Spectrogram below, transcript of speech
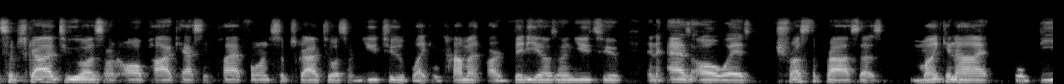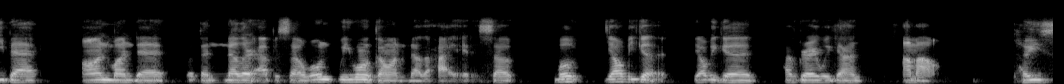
Subscribe to us on all podcasting platforms. Subscribe to us on YouTube. Like and comment our videos on YouTube. And as always, trust the process. Mike and I will be back on Monday with another episode. We'll, we won't go on another hiatus. So, well, y'all be good. Y'all be good. Have a great weekend. I'm out. Peace.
